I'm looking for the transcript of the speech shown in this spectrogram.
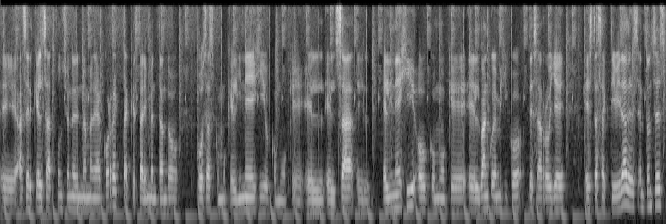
eh, hacer que el SAT funcione de una manera correcta que estar inventando cosas como que el INEGI o como que el, el SAT, el, INEGI o como que el Banco de México desarrolle estas actividades. Entonces,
